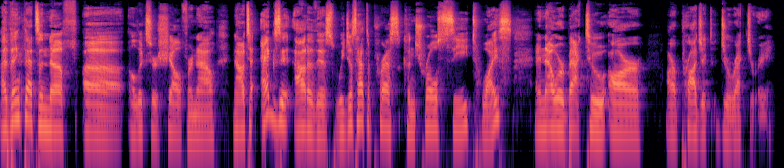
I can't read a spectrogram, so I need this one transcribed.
I think that's enough uh, Elixir shell for now. Now to exit out of this, we just have to press Control C twice, and now we're back to our our project directory.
